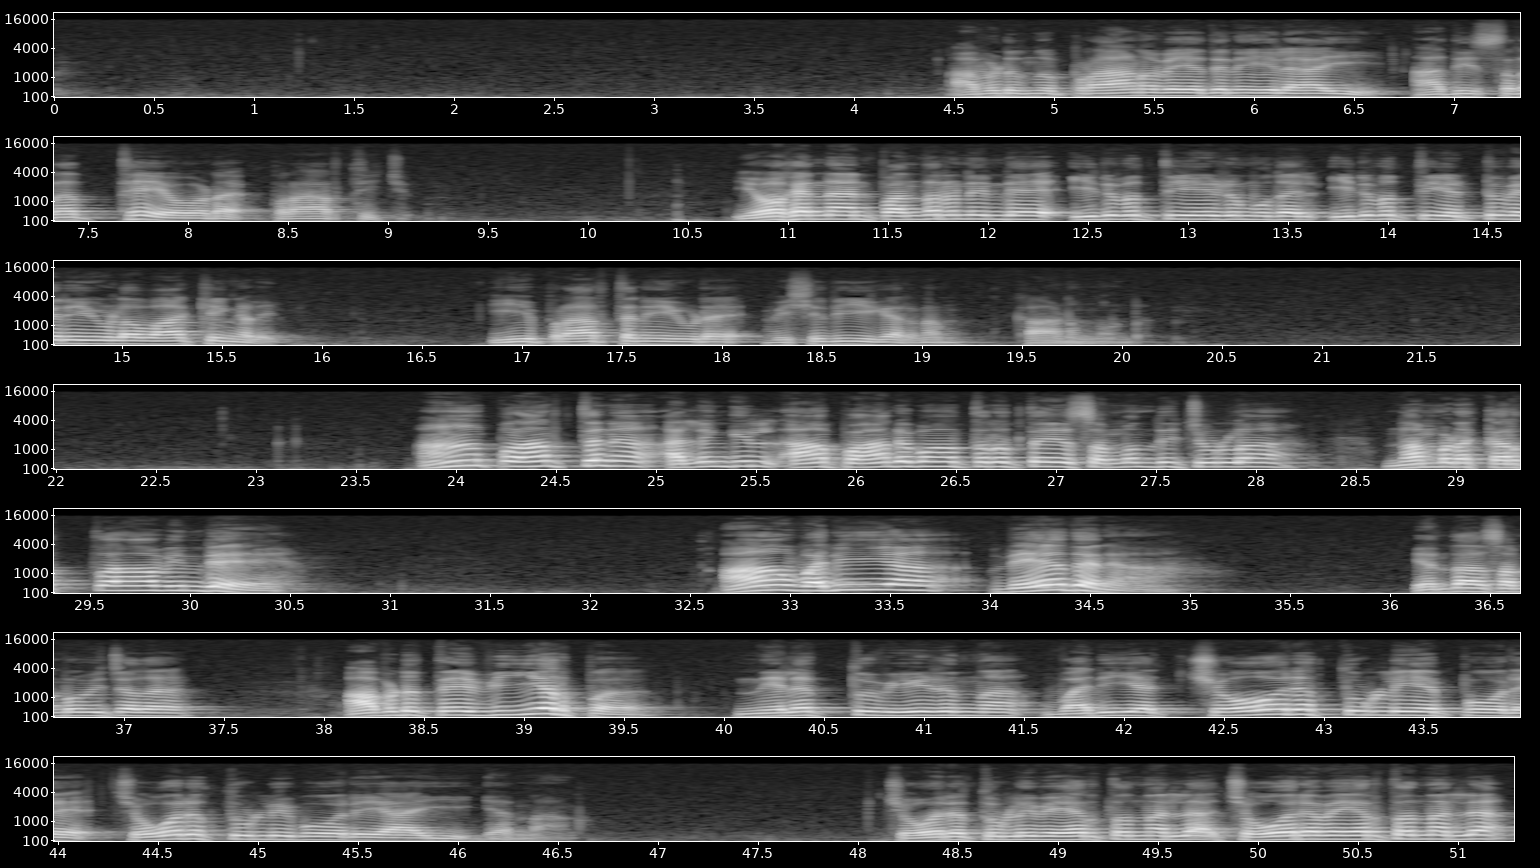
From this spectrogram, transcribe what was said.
അവിടുന്ന് പ്രാണവേദനയിലായി അതിശ്രദ്ധയോടെ പ്രാർത്ഥിച്ചു. യോഹന്നാൻ പന്ത്രണ്ടിന്റെ ഇരുപത്തിയേഴ് മുതൽ ഇരുപത്തിയെട്ട് വരെയുള്ള വാക്യങ്ങളിൽ ഈ പ്രാർത്ഥനയുടെ വിശദീകരണം കാണുന്നുണ്ട്. ആ പ്രാർത്ഥന അല്ലെങ്കിൽ ആ പാനപാത്രത്തെ സംബന്ധിച്ചുള്ള നമ്മുടെ കർത്താവിന്റെ ആ വലിയ വേദന എന്താ സംഭവിച്ചത്? അവിടുത്തെ വിയർപ്പ് നിലത്തു വീഴുന്ന വലിയ ചോരത്തുള്ളിയെപ്പോലെ ചോരത്തുള്ളി പോലെയായി എന്നാണ്. ചോരത്തുള്ളി വേർത്തെന്നല്ല ചോര വേർത്തെന്നല്ല.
